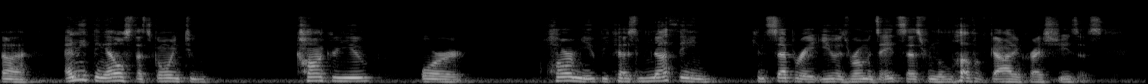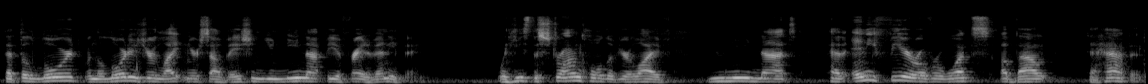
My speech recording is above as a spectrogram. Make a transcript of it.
uh, anything else that's going to conquer you or harm you because nothing can separate you, as Romans 8 says, from the love of God in Christ Jesus. That the Lord, when the Lord is your light and your salvation, you need not be afraid of anything. When He's the stronghold of your life, you need not have any fear over what's about to happen.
